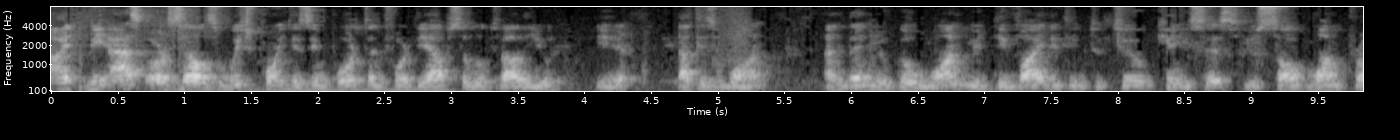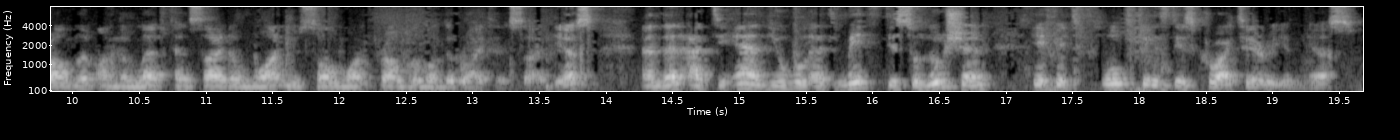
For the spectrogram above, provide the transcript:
I, we ask ourselves which point is important for the absolute value here. That is 1 and then you go one, you divide it into two cases, you solve one problem on the left hand side of one, you solve one problem on the right hand side, yes? And then at the end, you will admit the solution if it fulfills this criterion, yes?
